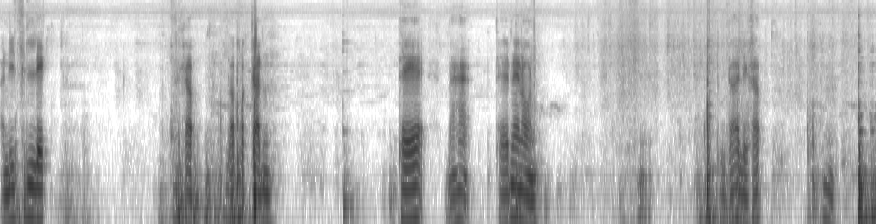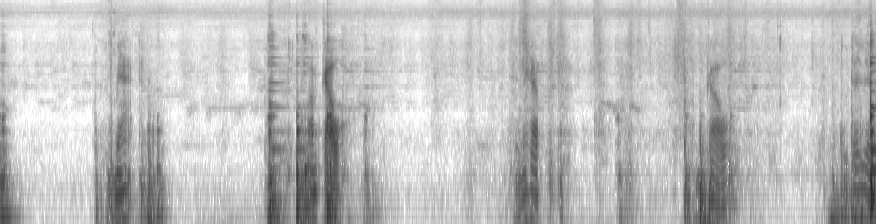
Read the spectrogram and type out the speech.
อันนี้ชิ้นเล็กนะครับ รับประกัน แท้นะฮะแท้แน่นอน ดูได้เลยครับเห็นไหมฮะความเก่า เห็นไหมครับ เก่าดูได้เลย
